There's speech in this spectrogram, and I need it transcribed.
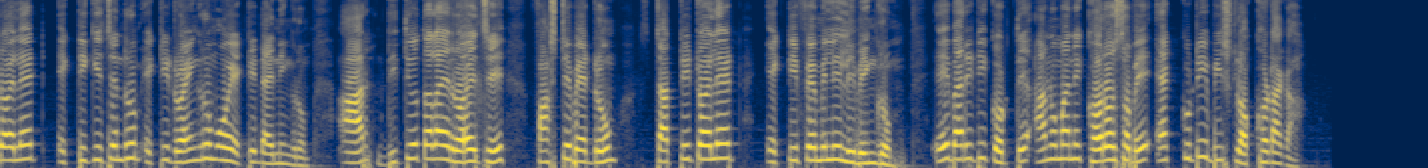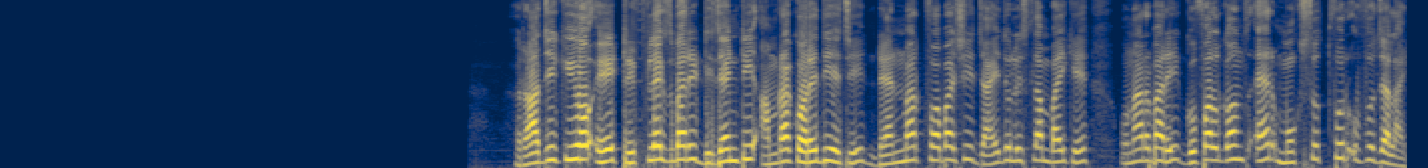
টয়লেট, একটি কিচেন রুম, একটি ড্রয়িং রুম ও একটি ডাইনিং রুম। আর দ্বিতীয় তলায় রয়েছে পাঁচটি বেডরুম, চারটি টয়লেট, একটি ফ্যামিলি লিভিং রুম। এই বাড়িটি করতে আনুমানিক খরচ হবে এক কোটি বিশ লক্ষ টাকা। রাজকীয় এই ট্রিফ্লেক্স বাড়ির ডিজাইনটি আমরা করে দিয়েছি। ডেনমার্ক প্রবাসী জাহিদুল ইসলাম বাইকে ওনার বাড়ি গোপালগঞ্জ এর মুকসুদপুর উপজেলায়।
